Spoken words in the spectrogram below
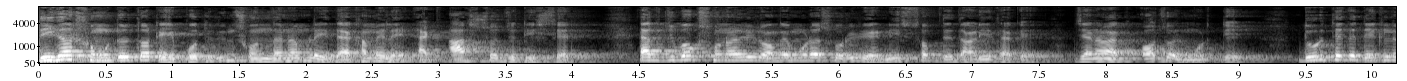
দীঘার সমুদ্র তটে প্রতিদিন সন্ধ্যা নামলেই দেখা মেলে এক আশ্চর্য দৃশ্যের। এক যুবক সোনালি রঙে মোড়া শরীরে নিঃশব্দে দাঁড়িয়ে থাকে, যেন এক অচল মূর্তি। দূর থেকে দেখলে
